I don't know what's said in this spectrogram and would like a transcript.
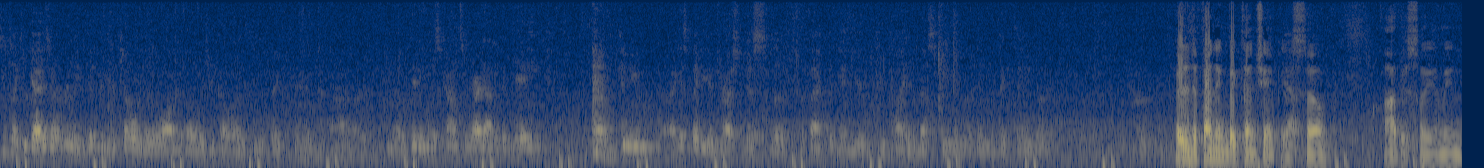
Seems like you guys aren't really dipping your toe into the water though as you go into the Big Ten. Uh, you know, getting Wisconsin right out of the gate. Can you, I guess, maybe address just the, the fact that maybe you're, you're playing the best team in the, in the Big Ten? To, to, They're the defending Big Ten champions, Yeah. so obviously, I mean,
